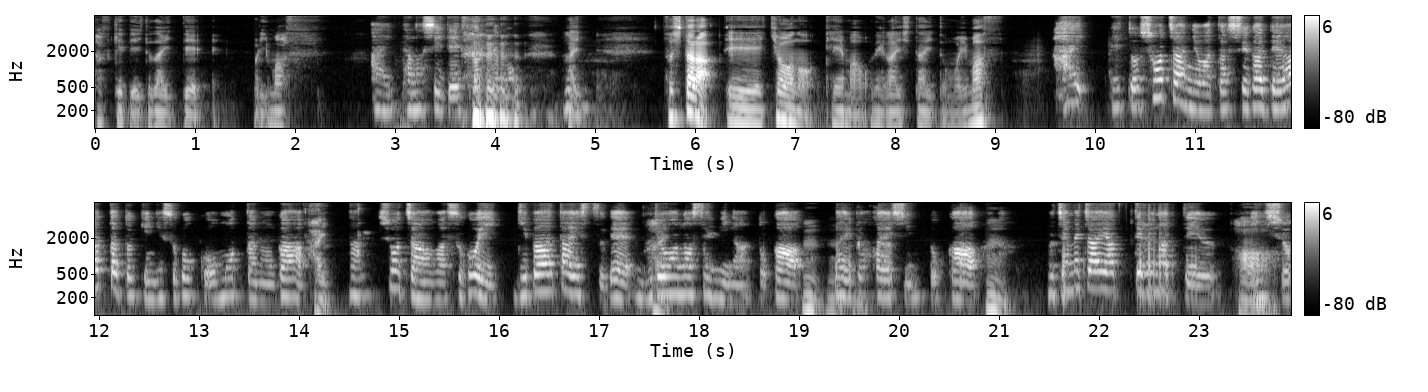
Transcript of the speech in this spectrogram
助けていただいております。はい、楽しいです。とっても。はい。そしたら、えー今日のテーマをお願いしたいと思います。はい。えっと、翔ちゃんに私が出会った時にすごく思ったのが、はい。な翔ちゃんはすごいギバー体質で無料のセミナーとか、うんうんうん。ライブ配信とか、うん。めちゃめちゃやってるなっていうは印象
